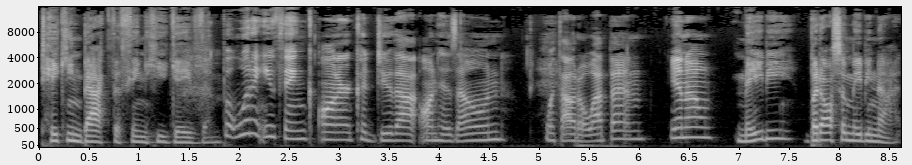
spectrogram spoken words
taking back the thing he gave them. But wouldn't you think Honor could do that on his own without a weapon? You know? Maybe, but also maybe not,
